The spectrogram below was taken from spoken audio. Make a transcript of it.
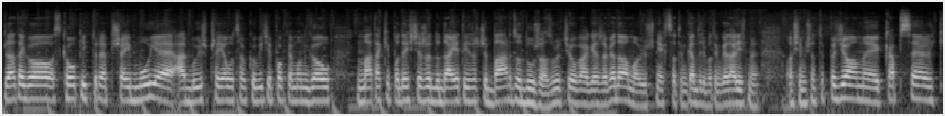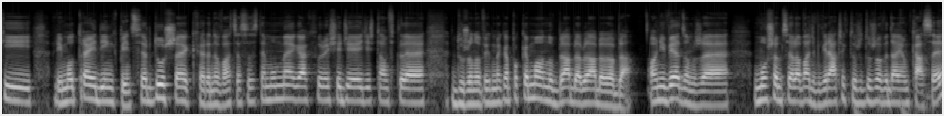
dlatego Scopely, które przejmuje albo już przejęło całkowicie Pokémon Go, ma takie podejście, że dodaje tych rzeczy bardzo dużo. Zwróćcie uwagę, że wiadomo, już nie chcę o tym gadać, bo o tym gadaliśmy, 80 poziomy, kapselki, remote trading, 5 serduszek, renowacja systemu Mega, który się dzieje gdzieś tam w tle, dużo nowych Mega Pokémonów, bla bla bla bla bla. Oni wiedzą, że muszą celować w graczy, którzy dużo wydają kasy.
